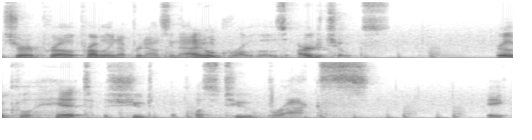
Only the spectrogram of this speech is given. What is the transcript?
Sure, pro probably not pronouncing that. I don't grow those. Artichokes. Critical hit. Shoot plus two Brax. Take.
